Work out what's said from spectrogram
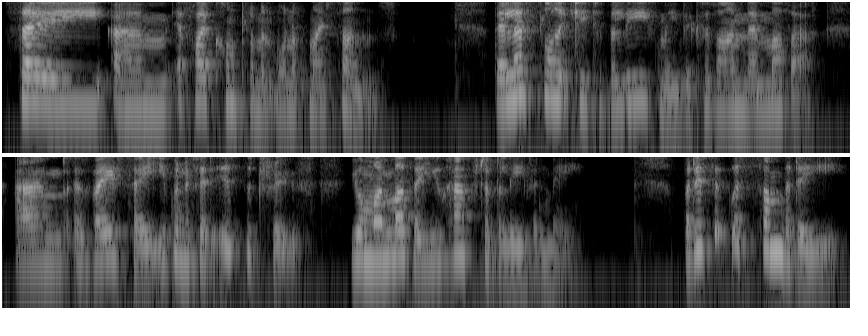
say um, if I compliment one of my sons, they're less likely to believe me because I'm their mother. And as they say, even if it is the truth, you're my mother, you have to believe in me. But if it was somebody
